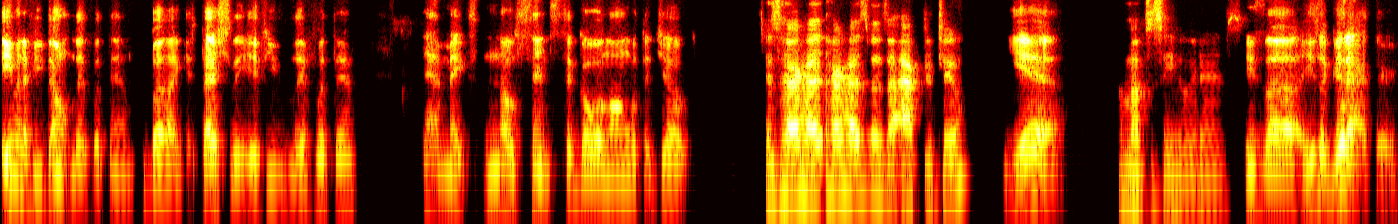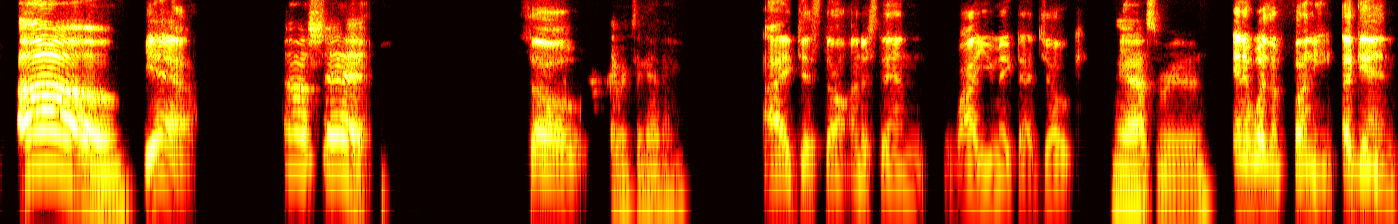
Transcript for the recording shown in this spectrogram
even if you don't live with them, but like especially if you live with them, that makes no sense to go along with the joke. Is her her husband's an actor too? Yeah. I'm about to see who it is. He's a he's a good actor. Oh. Yeah. Oh shit. So they were together. I just don't understand why you make that joke. Yeah, that's rude. And it wasn't funny. Again,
